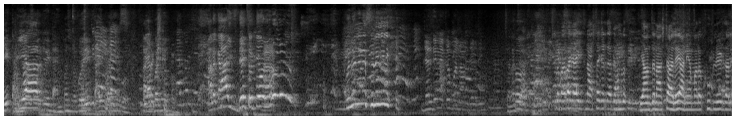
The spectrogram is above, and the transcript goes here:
यार यार मुलीने सुली गेली. हो. चलो. बाबा गाईस नाश्ता करते अभी हम लोग ये आमचा नाश्ता आले आणि आम्हाला खूप लेट झालं.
